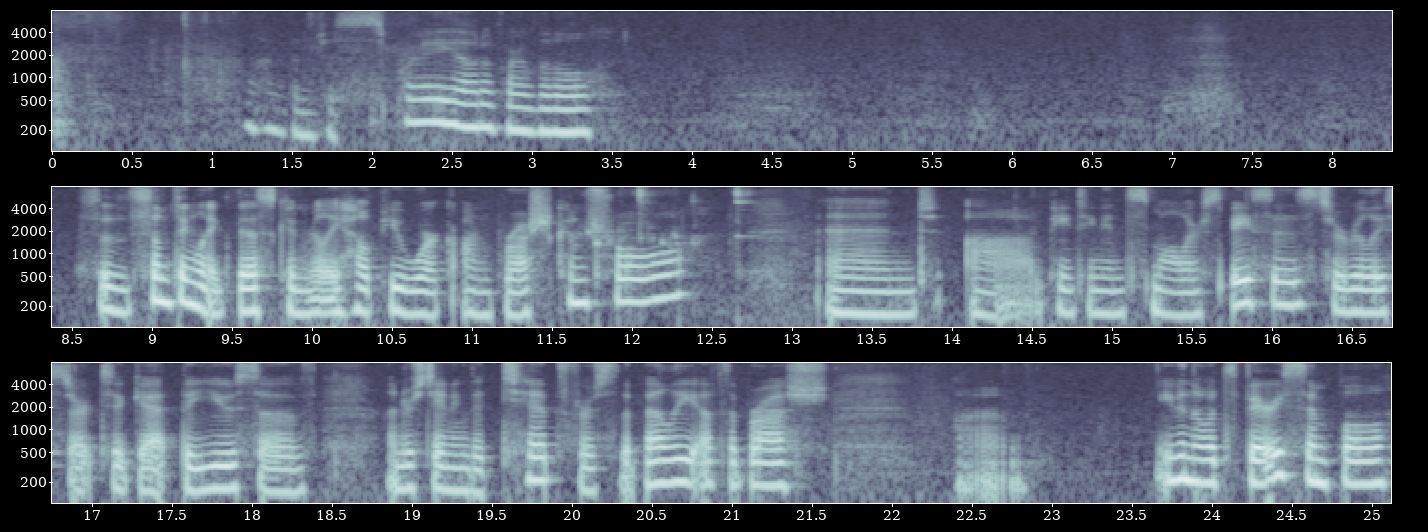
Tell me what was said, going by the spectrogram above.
We'll have them just spray out of our little So something like this can really help you work on brush control and uh, painting in smaller spaces to really start to get the use of understanding the tip versus the belly of the brush. Um, even though it's very simple,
